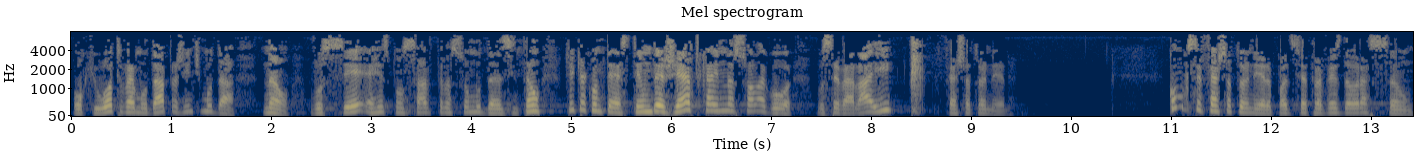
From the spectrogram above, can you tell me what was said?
Ou que o outro vai mudar para a gente mudar. Não, você é responsável pela sua mudança. Então, o que, que acontece? Tem um dejeto caindo na sua lagoa. Você vai lá e fecha a torneira. Como que você fecha a torneira? Pode ser através da oração.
